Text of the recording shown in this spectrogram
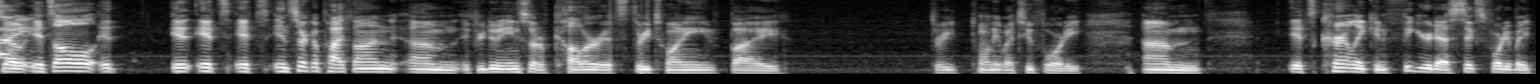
so it's all it, it it's it's in CircuitPython. Um, if you're doing any sort of color, it's 320 by 320 by 240. Um, it's currently configured as 640 by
